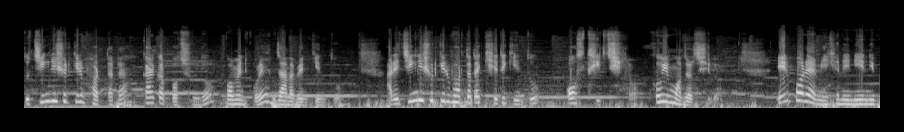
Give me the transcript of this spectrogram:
তো চিংড়ি শুটকির ভর্তাটা কার কার পছন্দ? কমেন্ট করে জানাবেন কিন্তু। আর এই চিংড়ি শুটকির ভর্তাটা খেতে কিন্তু অস্থির ছিল, খুবই মজার ছিল। এরপরে আমি এখানে নিয়ে নিব,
